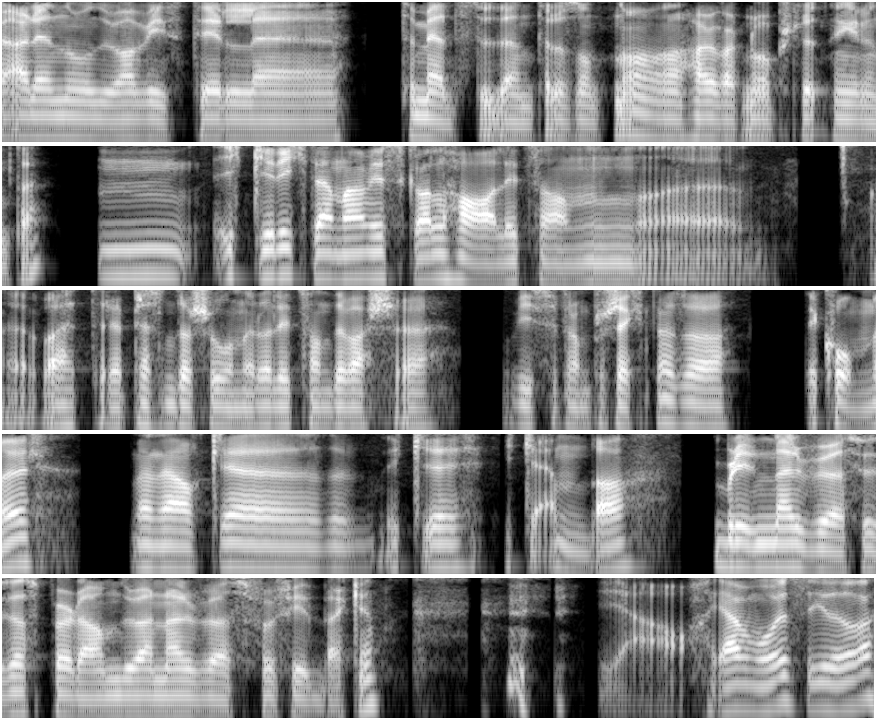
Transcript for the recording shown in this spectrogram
er det noe du har vist til eh, til medstudenter og sånt nå? Har det vært noe oppslutning rundt det? Mm, ikke riktig ennå. Vi skal ha litt sånn uh, hva heter det, presentasjoner og litt sånn diverse vise fram prosjektene, så det kommer. Men jeg har ikke, ikke, ikke enda. Blir du nervøs hvis jeg spør deg om du er nervøs for feedbacken? Ja, jeg må jo si det, da.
